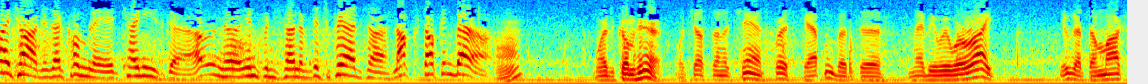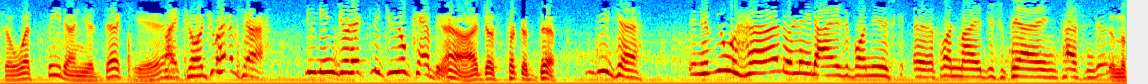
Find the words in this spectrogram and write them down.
My charge is that comely Chinese girl and her infant son have disappeared, sir. Lock, stock, and barrel. Huh? Why'd you come here? Well, just on a chance first, Captain, but uh, maybe we were right. You got the marks of wet feet on your deck here. I George, you have, sir. Leading directly to your cabin. Yeah, I just took a dip. Indeed, sir. And have you heard or laid eyes upon this uh, upon my disappearing passenger? In the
